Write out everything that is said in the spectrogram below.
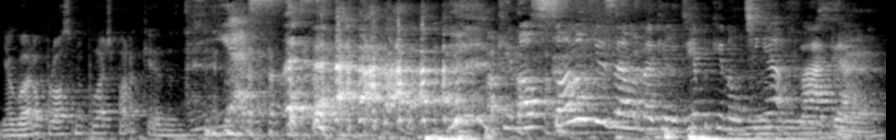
E agora o próximo é pular de paraquedas. Yes! que nós só não fizemos naquele dia porque não tinha vaga. É,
